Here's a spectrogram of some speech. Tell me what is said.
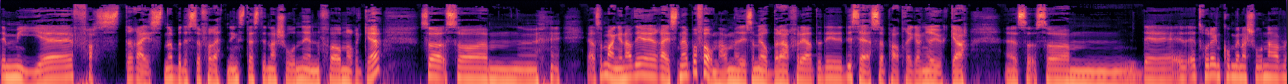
Det er mye faste reisende på disse forretningsdestinasjonene innenfor Norge. Så, så, ja, så mange av de reisende er på fornavn med de som jobber der, fordi de, de ses et par-tre ganger i uka. Eh, så, så mm, det, jeg tror det er en kombinasjon av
